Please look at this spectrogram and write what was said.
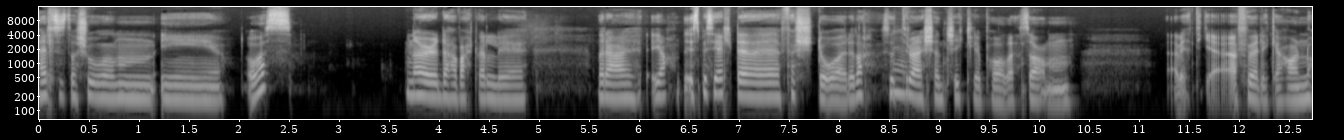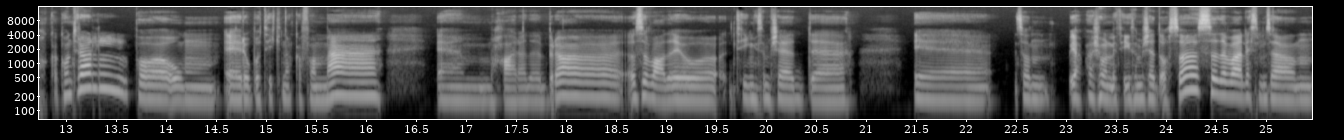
helsestasjonen i Ås. Når det har vært veldig jeg, ja, Spesielt det første året, da, så tror jeg jeg kjente skikkelig på det. Sånn Jeg vet ikke, jeg føler ikke jeg har noe kontroll på om er robotikk noe for meg. Um, har jeg det bra? Og så var det jo ting som skjedde eh, Sånn ja, personlige ting som skjedde også, så det var liksom sånn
